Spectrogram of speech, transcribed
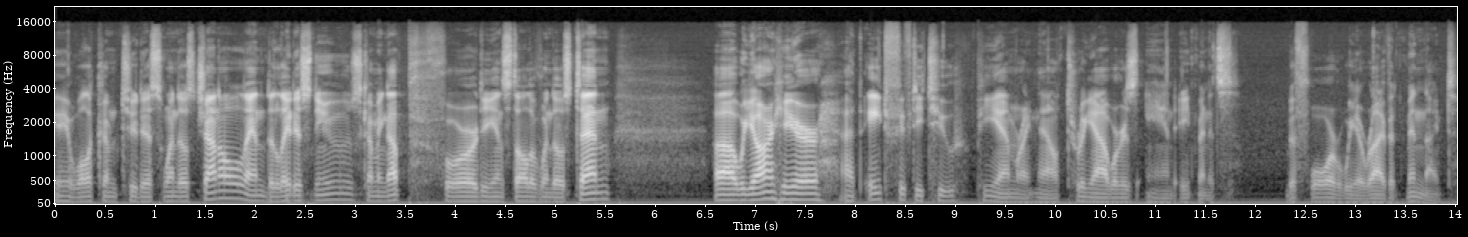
Hey, welcome to this Windows channel and the latest news coming up for the install of Windows 10. Uh, we are here at 8.52 p.m. right now, 3 hours and 8 minutes before we arrive at midnight.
